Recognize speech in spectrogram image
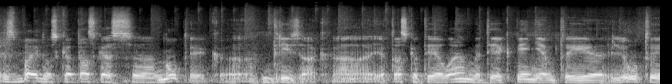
Es baidos, ka tas, kas notiek drīzāk, ir tas, ka tie lēmumi tiek pieņemti ļoti,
